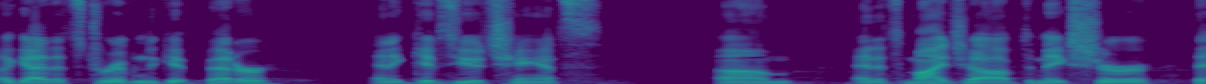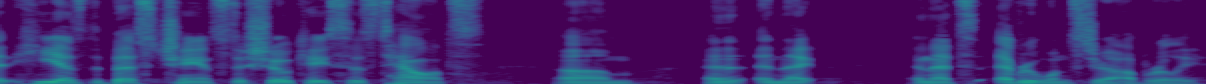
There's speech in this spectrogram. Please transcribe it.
a guy that's driven to get better, and it gives you a chance. Um, and it's my job to make sure that he has the best chance to showcase his talents um, and and that and that's everyone's job really.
